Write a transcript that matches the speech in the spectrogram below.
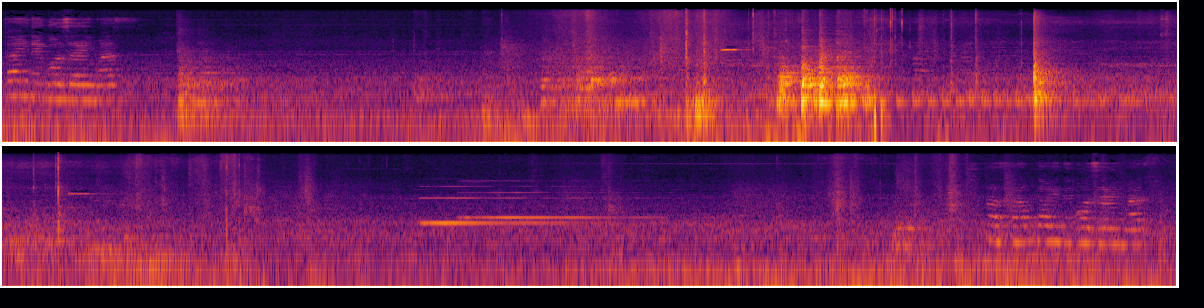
階でございます。下3階でございます。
